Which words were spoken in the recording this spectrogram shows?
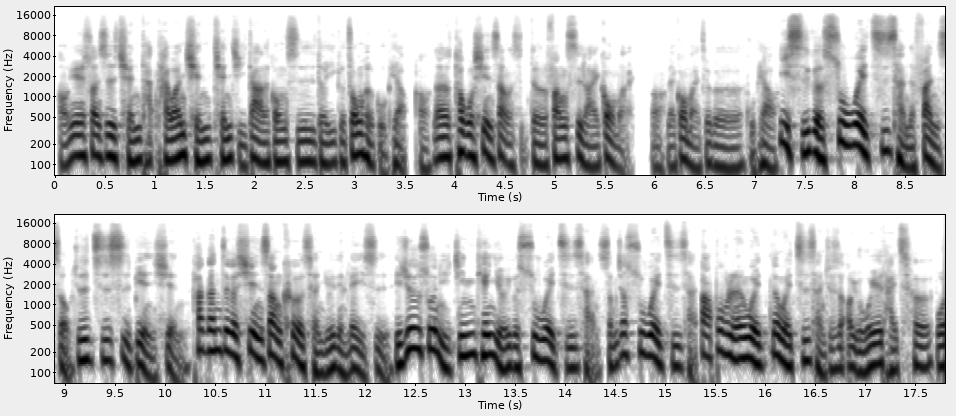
好，因为算是前台台湾前前几大的公司的一个综合股票，好，那透过线上的方式来购买。啊，来购买这个股票。第十个数位资产的贩售就是知识变现，它跟这个线上课程有点类似。也就是说，你今天有一个数位资产，什么叫数位资产？大部分人认为认为资产就是哦，有我有一台车，我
